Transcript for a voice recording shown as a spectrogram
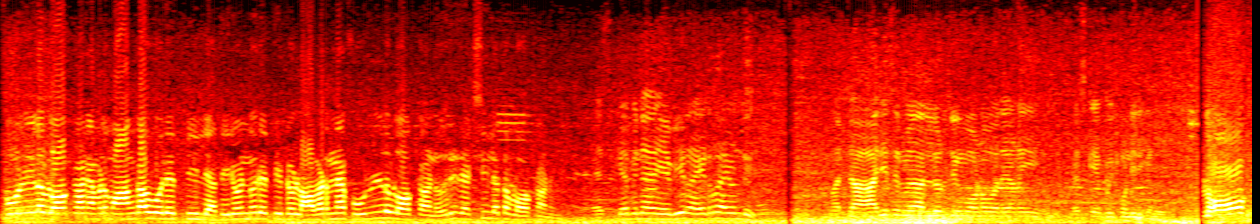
ഫുള്ള് ബ്ലോക്കാണ് നമ്മുടെ മാങ്കാവ് പോലെ എത്തിയില്ല. തിരുവനന്തപുരം എത്തിയിട്ടുള്ളൂ. അവിടെ നിന്ന് ഫുള്ള് ബ്ലോക്കാണ് ഒരു രക്ഷയില്ലാത്ത ബ്ലോക്കാണ് എസ് കെ പിന്നെ ഹെവി റൈഡർ ആയതുകൊണ്ട് മറ്റേ ആര്യ സിനിമ അല്ലർജിങ് പോണ പോലെയാണ് ഈ എസ് കെ പോയിക്കൊണ്ടിരിക്കുന്നത് ബ്ലോക്ക്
